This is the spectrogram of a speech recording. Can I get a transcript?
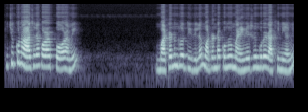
কিছুক্ষণ নাড়াচাড়া করার পর আমি মাটনগুলো দিয়ে দিলাম। মাটনটা কোনো ম্যারিনেশন করে রাখিনি আমি।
